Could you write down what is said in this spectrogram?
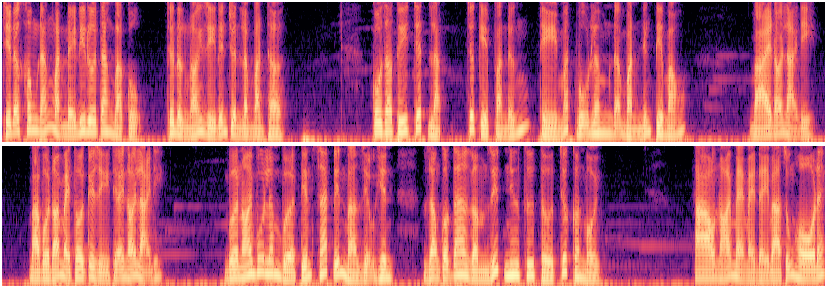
chị đã không đáng mặt để đi đưa tang bà cụ, chứ đừng nói gì đến chuyện lập bàn thờ. Cô giáo Thúy chết lặng, chưa kịp phản ứng thì mắt Vũ Lâm đã vằn những tia máu. Bà ấy nói lại đi. Bà vừa nói mẹ tôi cái gì thì ấy nói lại đi. Vừa nói Vũ Lâm vừa tiến sát đến bà Diệu Hiên, giọng cậu ta gầm rít như sư tử trước con mồi. Tao nói mẹ mày đẩy bà xuống hồ đấy.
